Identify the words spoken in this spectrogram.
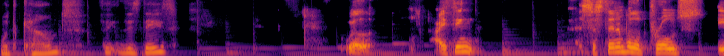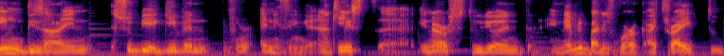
would count th- these days? Well, I think sustainable approach in design should be a given for anything at least uh, in our studio and in everybody's work. I try to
